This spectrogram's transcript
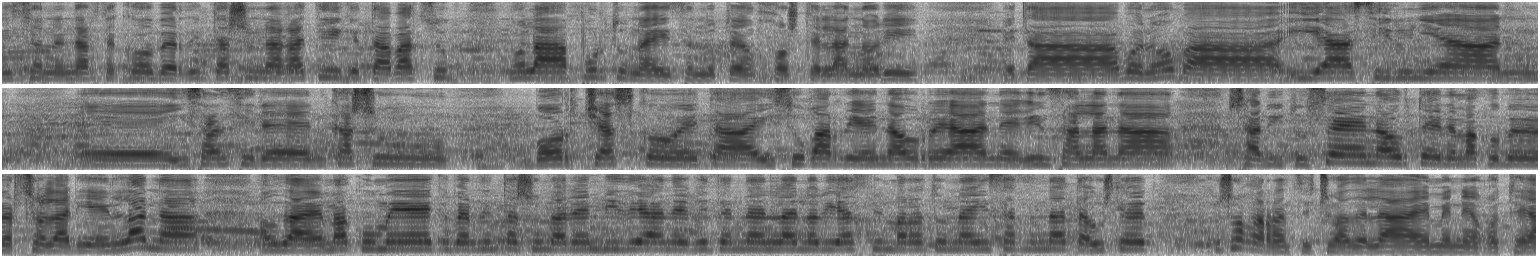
gizonen arteko berdintasunagatik eta batzuk nola apurtu nahi izan duten joste lan hori. Eta, bueno, ba, ia zirunean e, izan ziren kasu bortxasko eta izugarrien aurrean egin zan lana saritu zen, aurten emakume bertsolarien lana, hau da, emakumeek berdintasunaren bidean egiten den lan hori azpimarratu nahi izaten da, eta uste oso garrantzitsua dela hemen egotea.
